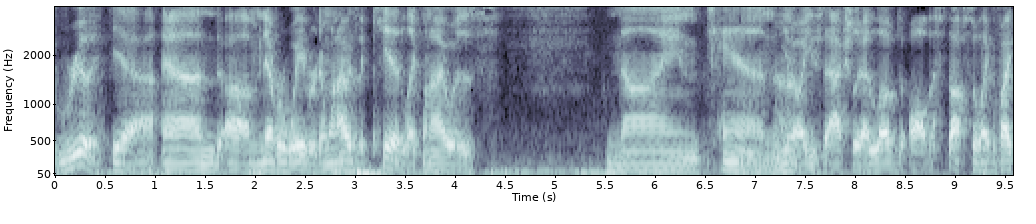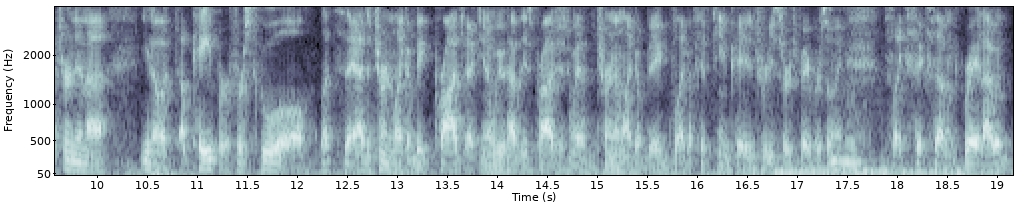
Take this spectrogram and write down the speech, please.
Really? Yeah, and um, never wavered. And when I was a kid, like when I was nine, 10, uh-huh. you know, I used to actually, I loved all the stuff. So like if I turned in a, you know, a, a, paper for school, let's say I had to turn in like a big project, you know, we would have these projects and we had to turn in like a big, like a 15 page research paper or something. Mm-hmm. It's like sixth, seventh grade. I would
